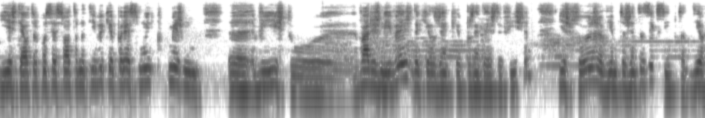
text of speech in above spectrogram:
E esta é outra concepção alternativa que aparece muito, porque mesmo uh, vi isto uh, vários níveis, daqueles em que apresentei esta ficha, e as pessoas, havia muita gente a dizer que sim, portanto, dia,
